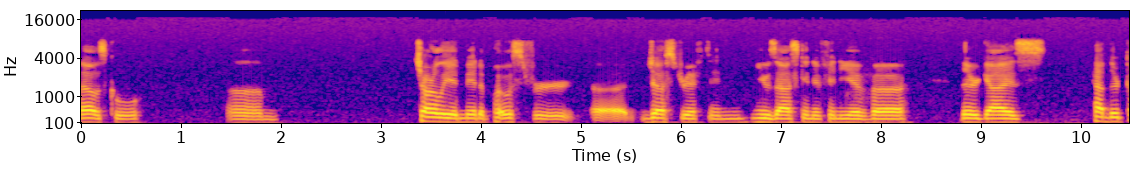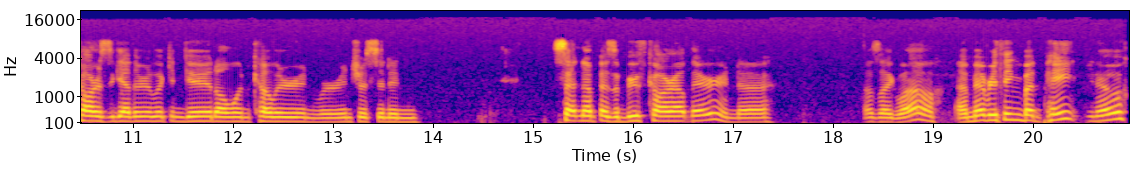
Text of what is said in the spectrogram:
That was cool. um, Charlie had made a post for uh, Just Drift, and he was asking if any of uh, their guys had their cars together, looking good, all one color, and were interested in setting up as a booth car out there. And uh, I was like, "Wow, I'm everything but paint," you know.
